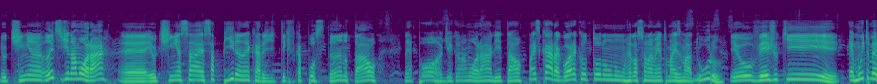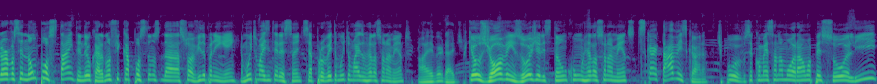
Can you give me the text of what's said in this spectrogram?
eu tinha. Antes de namorar, é, eu tinha essa, essa pira, né, cara, de ter que ficar postando tal. Né, porra, o dia que eu namorar ali e tal. Mas, cara, agora que eu tô num, num relacionamento mais maduro, eu vejo que é muito melhor você não postar, entendeu, cara? Não ficar postando da sua vida pra ninguém. É muito mais interessante, você aproveita muito mais o relacionamento. Ah, é verdade. Porque os jovens hoje, eles estão com relacionamentos descartáveis, cara. Tipo, você começa a namorar uma pessoa ali,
